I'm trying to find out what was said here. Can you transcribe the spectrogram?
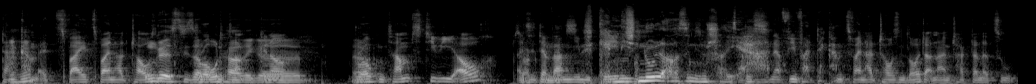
Da kam äh, zwei, zweieinhalbtausend. Mhm. Unge ist dieser Broken Thumb- rothaarige. Genau. ja, Broken Thumbs TV auch. Also sagt der mir war nix. mir ich kenne mich null aus in diesem Scheiß. ja, na, auf jeden Fall, da kamen zweieinhalbtausend Leute an einem Tag dann dazu.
